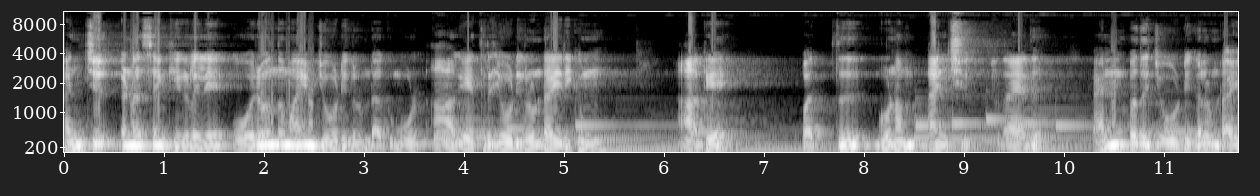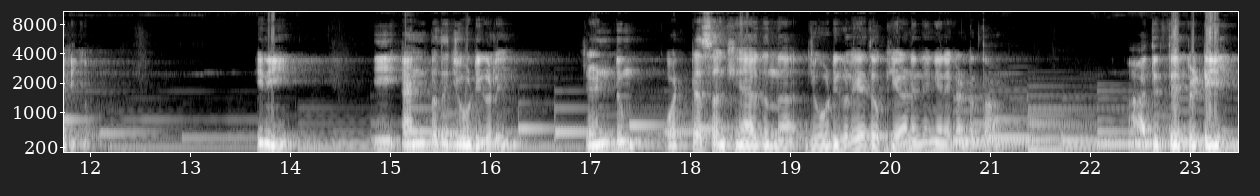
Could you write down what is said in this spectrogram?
അഞ്ച് എണ്ണൽ സംഖ്യകളിലെ ഓരോന്നുമായും ജോഡികൾ ഉണ്ടാക്കുമ്പോൾ ആകെ എത്ര ജോഡികൾ ഉണ്ടായിരിക്കും? ആകെ പത്ത് ഗുണം അഞ്ച്. അതായത് അൻപത് ജോഡികൾ ഉണ്ടായിരിക്കും. ഇനി ഈ അൻപത് ജോഡികളിൽ രണ്ടും ഒറ്റ സംഖ്യയാകുന്ന ജോഡികൾ ഏതൊക്കെയാണെന്ന് എങ്ങനെ കണ്ടെത്താം? ആദ്യത്തെ പെട്ടിയിൽ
